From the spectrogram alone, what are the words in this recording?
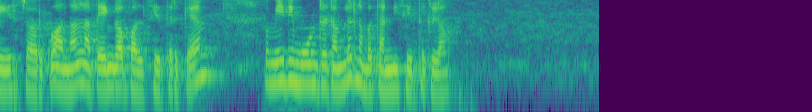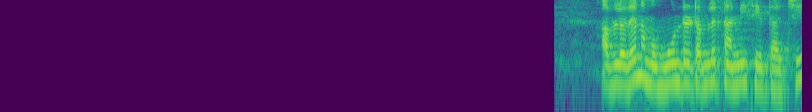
டேஸ்ட்டாக இருக்கும். அதனால் நான் தேங்காய் பால் சேர்த்துருக்கேன். இப்போ மீதி மூன்று டம்ளர் நம்ம தண்ணி சேர்த்துக்கலாம். அவ்வளோதான் நம்ம மூன்று டம்ளர் தண்ணி சேர்த்தாச்சு.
